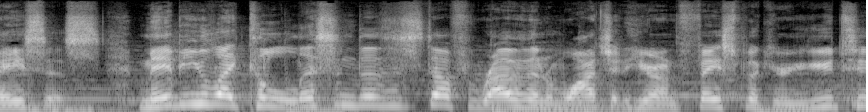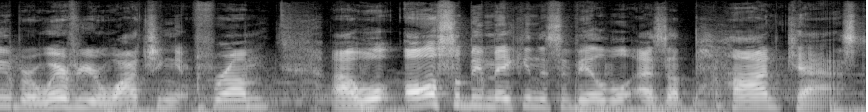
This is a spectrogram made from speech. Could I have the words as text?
basis. Maybe you like to listen to this stuff rather than watch it here on Facebook or YouTube or wherever you're watching it from. Uh, we'll also be making this available as a podcast,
